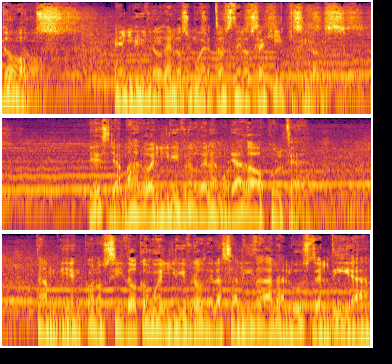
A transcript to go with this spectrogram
2 el libro de los muertos de los egipcios. Es llamado el libro de la morada oculta. También conocido como el libro de la salida a la luz del día,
